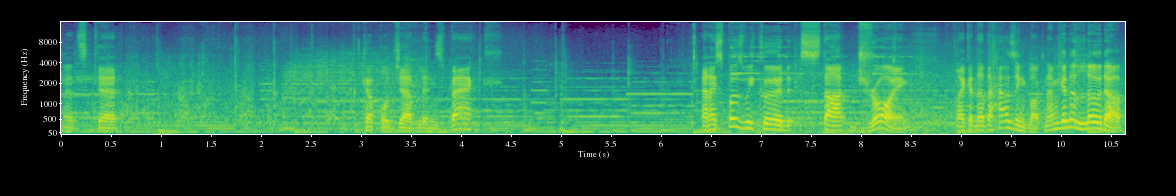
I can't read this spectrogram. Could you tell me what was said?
Let's get a couple javelins back. And I suppose we could start drawing like another housing block. Now I'm gonna load up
